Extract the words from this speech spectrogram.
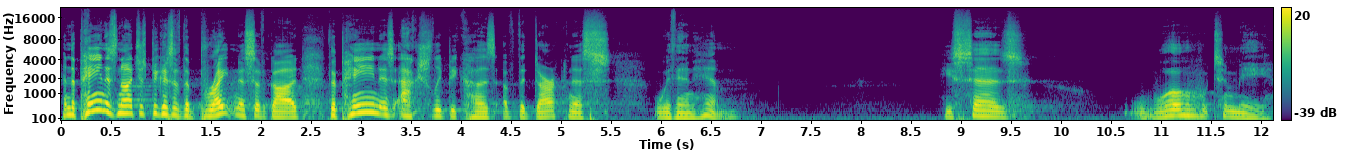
And the pain is not just because of the brightness of God, the pain is actually because of the darkness within him. He says, Woe to me,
